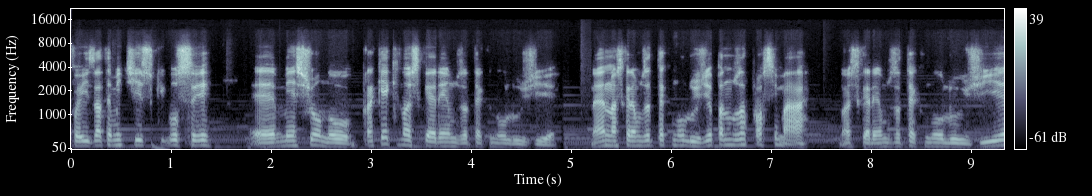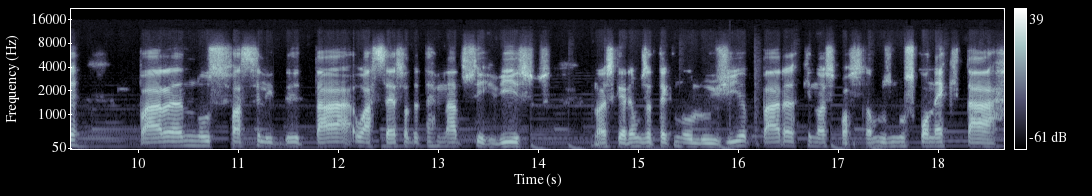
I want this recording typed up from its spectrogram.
Foi exatamente isso que você é, mencionou. Para que, é que nós queremos a tecnologia? Né? Nós queremos a tecnologia para nos aproximar, nós queremos a tecnologia para nos facilitar o acesso a determinados serviços. Nós queremos a tecnologia para que nós possamos nos conectar,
